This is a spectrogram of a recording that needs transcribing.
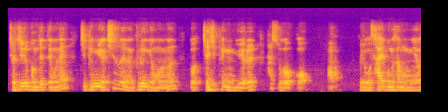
저지른 범죄 때문에 집행유예가 취소되는 그런 경우는 또 재집행유예를 할 수가 없고 어, 그리고 사회봉사명령,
